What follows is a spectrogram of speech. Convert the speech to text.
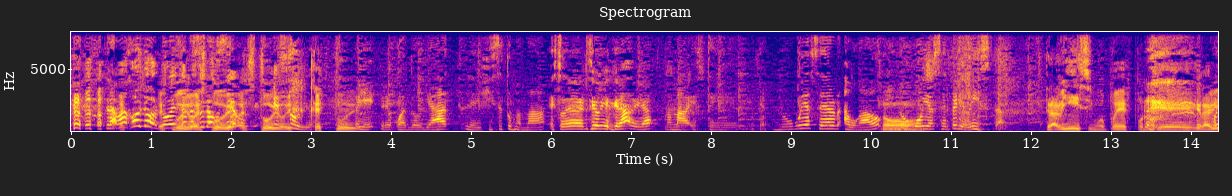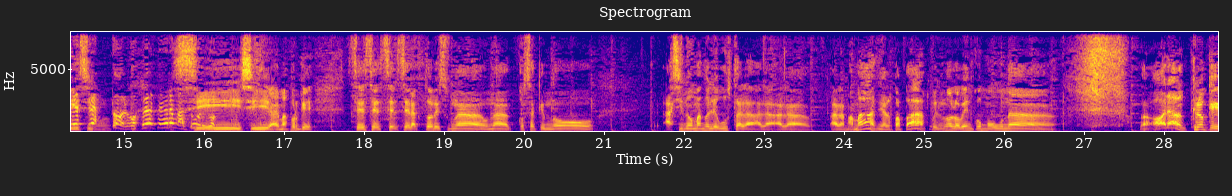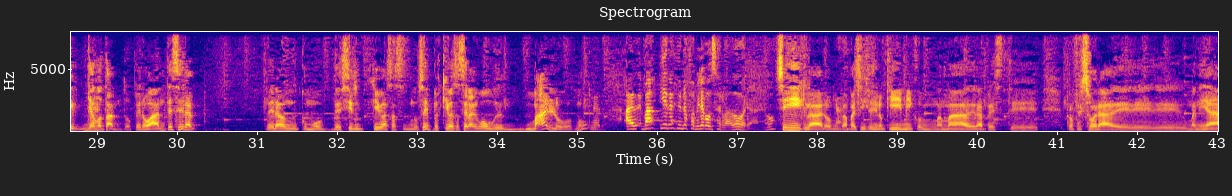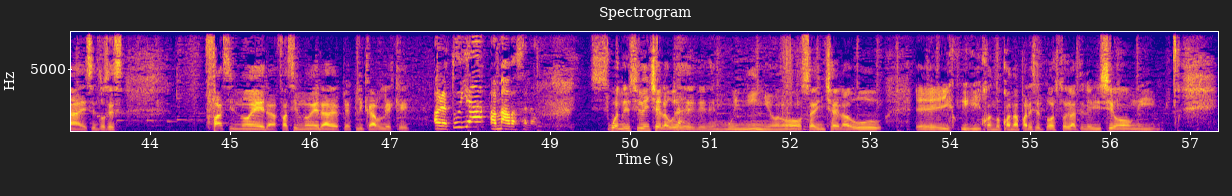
Trabajo no, no, Estudio, no es una estudio, opción. estudio, dije, estudio. Oye, pero cuando ya le dijiste a tu mamá, esto debe haber sido bien grave, ¿ah? Mamá, este, no voy a ser abogado, y No. no voy a ser periodista. Gravísimo, pues, porque Voy a ser gravísimo. actor, voy a ser dramaturgo. Sí, sí, además porque ser- ser actor es una, una cosa que no, así nomás no le gusta a la, a, la, a, la, a las mamás ni a los papás, pues no lo ven como una... Ahora creo que ya no tanto, pero antes era, era un- como decir que ibas a hacer, no sé, pues que ibas a hacer algo malo, ¿no? Claro. Además vienes de una familia conservadora, ¿no? Sí, claro, mi papá es ingeniero químico, mi mamá era pues, este, profesora de, de- de humanidades, entonces fácil no era, fácil no era explicarles que Ahora, tú ya amabas a la U. Bueno, yo he sido hincha de la U desde, desde muy niño, ¿no? O sea, hincha de la U, eh, y, y cuando, cuando aparece todo esto de la televisión y,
